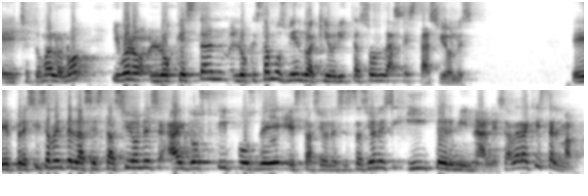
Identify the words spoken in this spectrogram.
eh, Chetumal o no. Y bueno, lo que, están, lo que estamos viendo aquí ahorita son las estaciones. Eh, precisamente en las estaciones hay dos tipos de estaciones, estaciones y terminales. A ver, aquí está el mapa.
